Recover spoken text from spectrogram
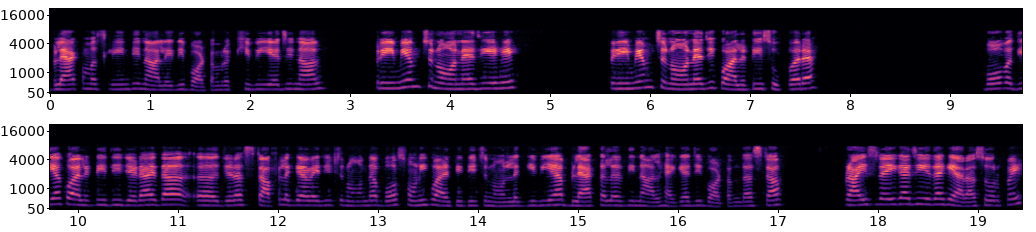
ਬਲੈਕ ਮਸਲੀਨ ਦੀ ਨਾਲ ਇਹਦੀ ਬਾਟਮ ਰੱਖੀ ਵੀ ਹੈ ਜੀ ਨਾਲ। ਪ੍ਰੀਮੀਅਮ ਚਨੌਨ ਹੈ ਜੀ ਇਹ। ਪ੍ਰੀਮੀਅਮ ਚਨੌਨ ਹੈ ਜੀ ਕੁਆਲਿਟੀ ਸੁਪਰ ਹੈ। ਬਹੁਤ ਵਧੀਆ ਕੁਆਲਿਟੀ ਦੀ ਜਿਹੜਾ ਇਹਦਾ ਜਿਹੜਾ ਸਟਫ ਲੱਗਿਆ ਹੋਇਆ ਜੀ ਚਨੋਨ ਦਾ, ਬਹੁਤ ਸੋਹਣੀ ਕੁਆਲਿਟੀ ਦੀ ਚਨੋਨ ਲੱਗੀ ਵੀ ਆ ਬਲੈਕ ਕਲਰ ਦੀ ਨਾਲ ਹੈਗਾ ਜੀ ਬਾਟਮ ਦਾ ਸਟਫ ਪ੍ਰਾਈਸ ਰਹੇਗਾ ਜੀ ਇਹਦਾ 1100 ਰੁਪਏ।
